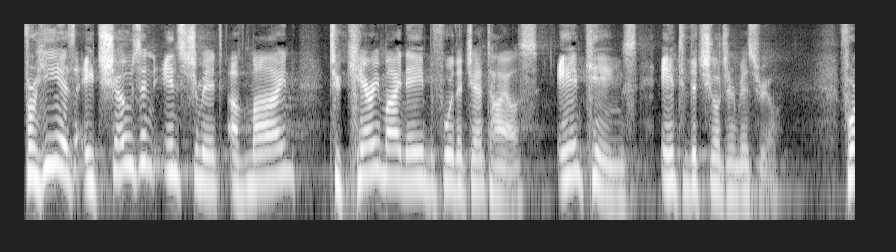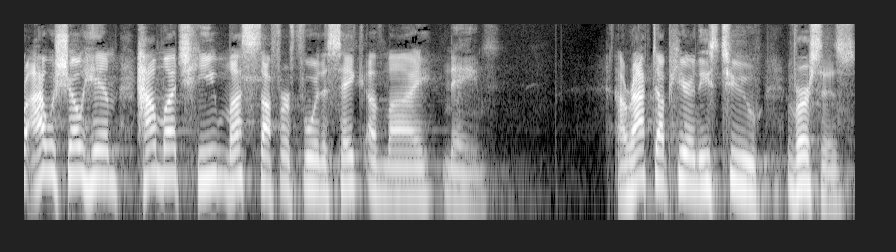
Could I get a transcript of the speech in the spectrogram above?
For he is a chosen instrument of mine to carry my name before the Gentiles and kings and to the children of Israel. For I will show him how much he must suffer for the sake of my name. Now, wrapped up here in these two verses,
